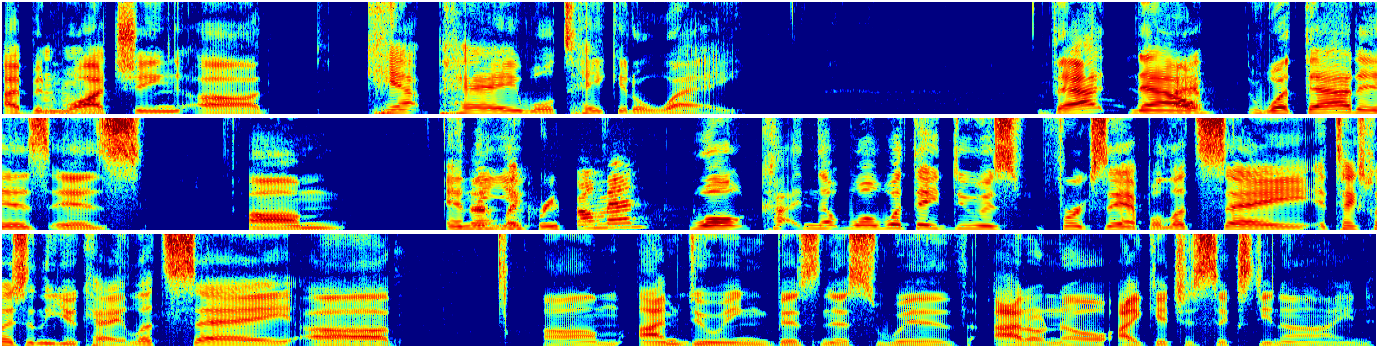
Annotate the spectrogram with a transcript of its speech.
I've been Mhm. watching uh, Can't Pay Will Take It Away. That now, Okay. what that is is, um, the like Repo Man? well, no, well, what they do is, for example, let's say it takes place in the UK. Let's say uh, um, I'm doing business with I don't know. I get you 69,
